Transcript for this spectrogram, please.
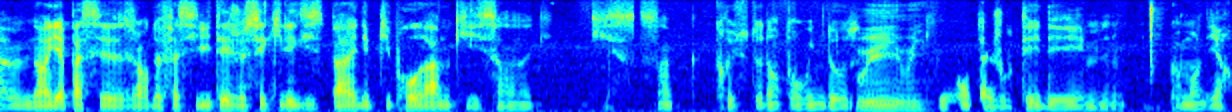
euh, non, il n'y a pas ce genre de facilité. Je sais qu'il existe pareil des petits programmes qui qui s'incrustent dans ton Windows, Oui, oui. qui vont t'ajouter des comment dire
